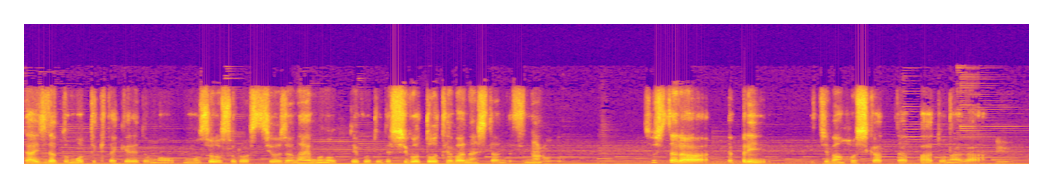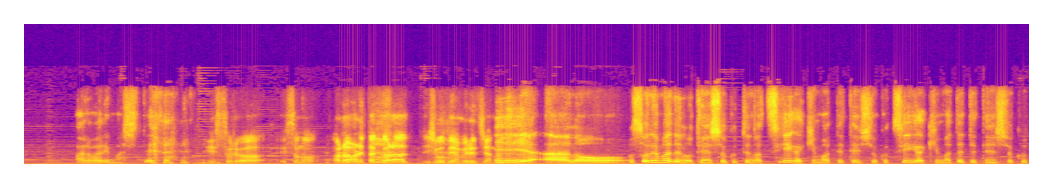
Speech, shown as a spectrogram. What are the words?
大事だと思ってきたけれどももうそろそろ必要じゃないものっていうことで仕事を手放したんですね。そしたらやっぱり一番欲しかったパートナーが現れまして、ええそれはその現れたから仕事辞めるじゃない？いやいやあのそれまでの転職っていうのは次が決まって転職次が決まってて転職っ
